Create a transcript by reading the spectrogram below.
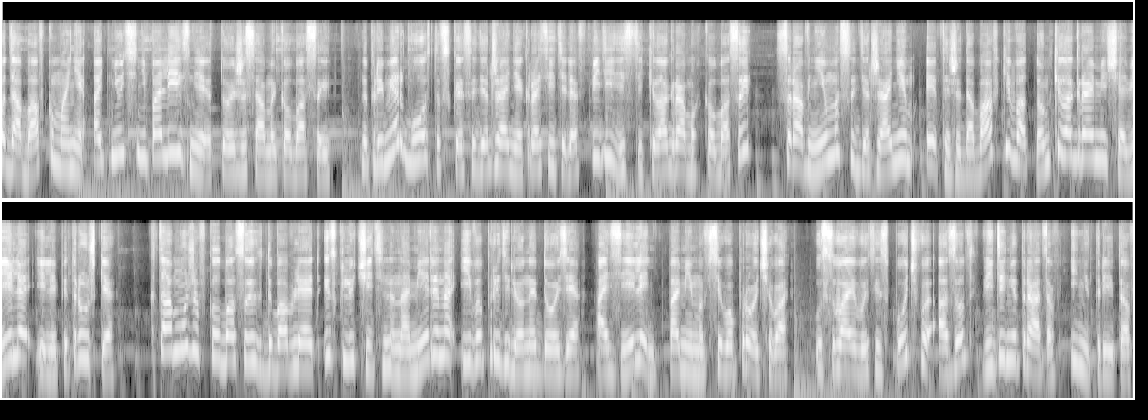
по добавкам они отнюдь не полезнее той же самой колбасы. Например, ГОСТовское содержание красителя в 50 килограммах колбасы сравнимо с содержанием этой же добавки в одном килограмме щавеля или петрушки. К тому же в колбасу их добавляют исключительно намеренно и в определенной дозе. А зелень, помимо всего прочего, усваивает из почвы азот в виде нитратов и нитритов.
